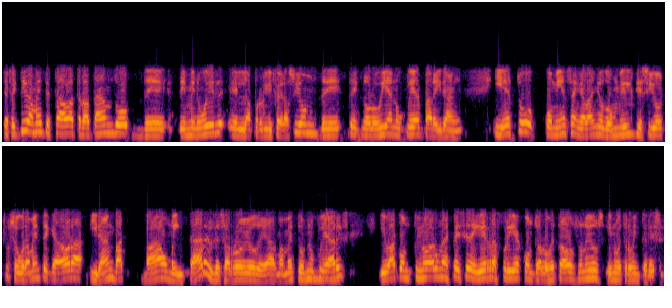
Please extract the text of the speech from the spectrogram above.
efectivamente estaba tratando de disminuir eh, la proliferación de tecnología nuclear para Irán. Y esto comienza en el año 2018 seguramente que ahora Irán va, va a aumentar el desarrollo de armamentos nucleares y va a continuar una especie de guerra fría contra los Estados Unidos y nuestros intereses.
